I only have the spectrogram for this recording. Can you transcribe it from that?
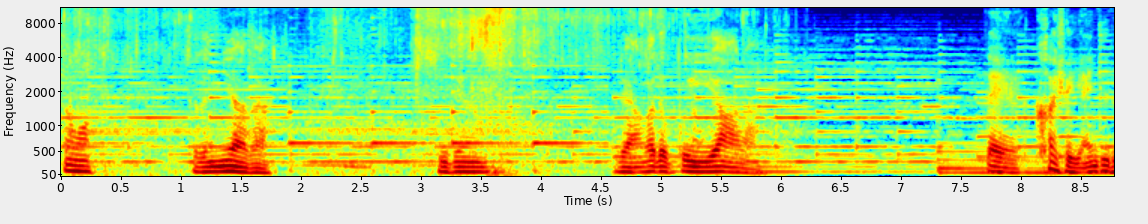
是吗？这个镊子已经两个都不一样了。在科学研究的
